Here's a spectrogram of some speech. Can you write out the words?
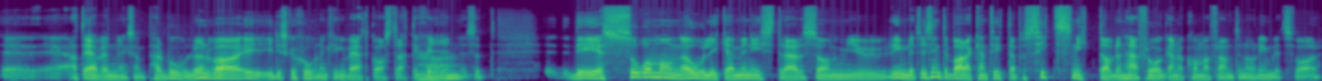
eh, att även liksom Per Bolund var i, i diskussionen kring vätgasstrategin. Ja. Så det är så många olika ministrar som ju rimligtvis inte bara kan titta på sitt snitt av den här frågan och komma fram till något rimligt svar.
